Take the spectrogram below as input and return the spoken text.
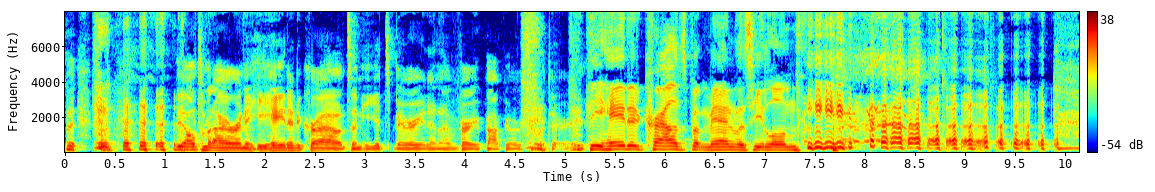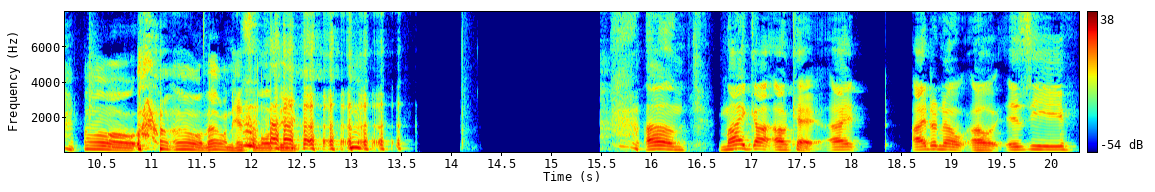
The ultimate irony: he hated crowds, and he gets buried in a very popular cemetery. he hated crowds, but man was he lonely. oh, oh, that one hits a little deep. um my god okay i i don't know oh izzy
